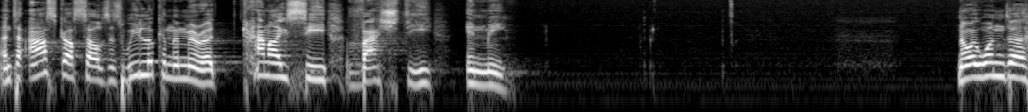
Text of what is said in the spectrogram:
and to ask ourselves as we look in the mirror, can I see Vashti in me? Now, I wonder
